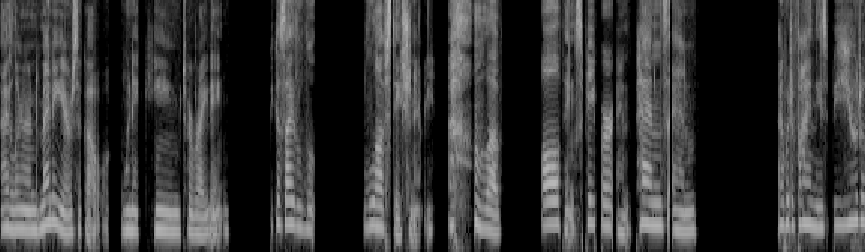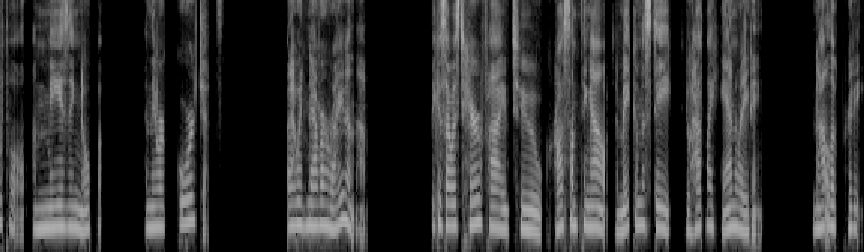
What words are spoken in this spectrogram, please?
I learned many years ago when it came to writing, because I l- love stationery, I love all things paper and pens, and I would find these beautiful, amazing notebooks, and they were gorgeous, but I would never write in them because I was terrified to cross something out, to make a mistake, to have my handwriting not look pretty.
